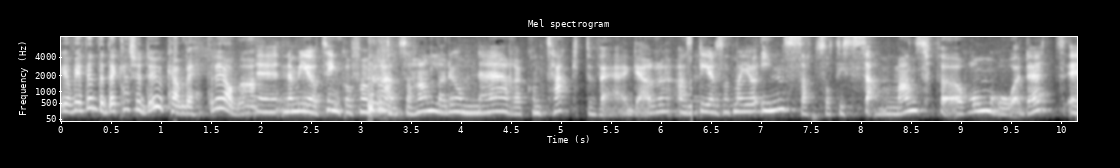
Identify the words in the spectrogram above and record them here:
jag vet inte, det kanske du kan bättre Jonna? Eh, nej men jag tänker framförallt så handlar det om nära kontaktvägar. Alltså dels att man gör insatser tillsammans för området. Eh,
